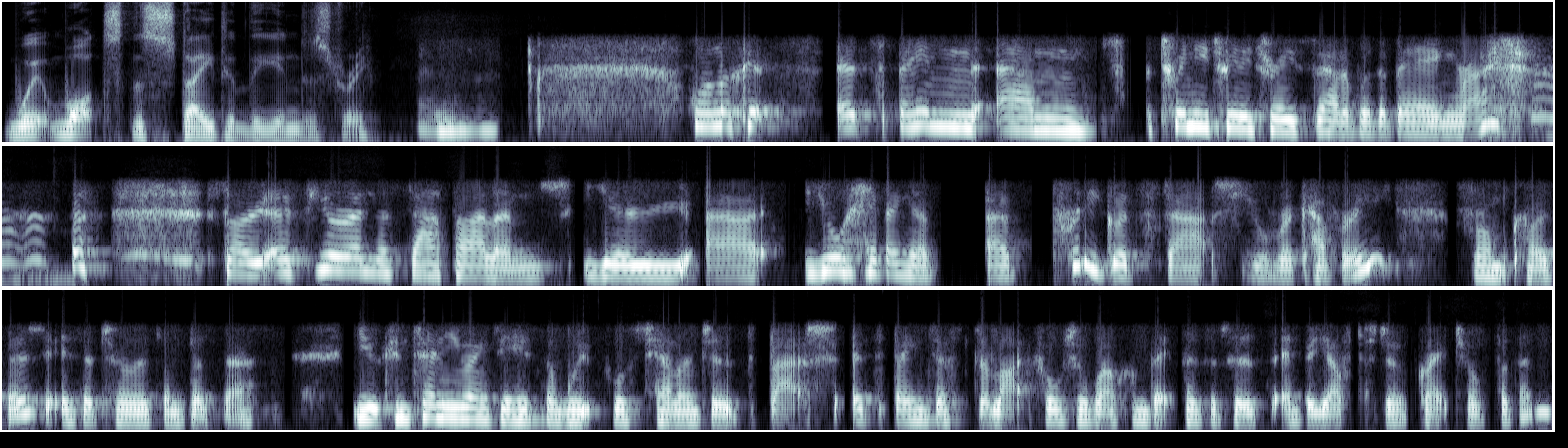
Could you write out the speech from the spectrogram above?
What's the state of the industry? Mm. Well, look, it's it's been um, 2023 started with a bang, right? so if you're in the South Island, you uh, you're having a, a pretty good start to your recovery from COVID as a tourism business. You're continuing to have some workforce challenges, but it's been just delightful to welcome back visitors and be able to do a great job for them.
